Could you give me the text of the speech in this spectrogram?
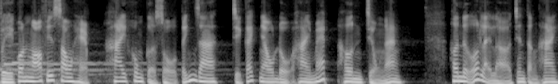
Vì con ngõ phía sau hẹp, Hai khung cửa sổ tính ra Chỉ cách nhau độ 2 mét hơn chiều ngang. Hơn nữa lại là ở trên tầng 2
